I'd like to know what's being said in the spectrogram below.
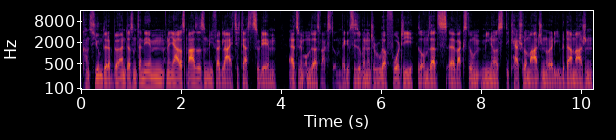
consumed oder burnt das Unternehmen auf einer Jahresbasis und wie vergleicht sich das zu dem äh, zu dem Umsatzwachstum. Da gibt es die sogenannte Rule of 40, also Umsatzwachstum minus die Cashflow-Margin oder die EBITDA-Margin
